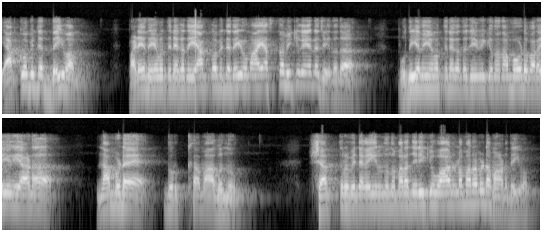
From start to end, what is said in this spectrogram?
യാക്കോബിന്റെ ദൈവം പഴയ നിയമത്തിനകത്ത് യാക്കോബിന്റെ ദൈവമായി അസ്തമിക്കുകയല്ല ചെയ്തത്. പുതിയ നിയമത്തിനകത്ത് ജീവിക്കുന്ന നമ്മോട് പറയുകയാണ് നമ്മുടെ ദുർഖമാകുന്നു ശത്രുവിന്റെ കയ്യിൽ നിന്ന് മറഞ്ഞിരിക്കുവാനുള്ള മറവിടമാണ് ദൈവം.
